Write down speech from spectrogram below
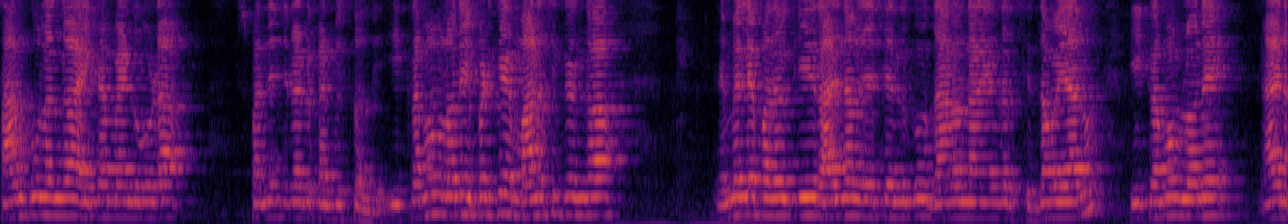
సానుకూలంగా హైకమాండ్ కూడా స్పందించినట్టు కనిపిస్తోంది. ఈ క్రమంలోనే ఇప్పటికే మానసికంగా ఎమ్మెల్యే పదవికి రాజీనామా చేసేందుకు దానం నాగేందర్ సిద్ధమయ్యారు. ఈ క్రమంలోనే ఆయన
